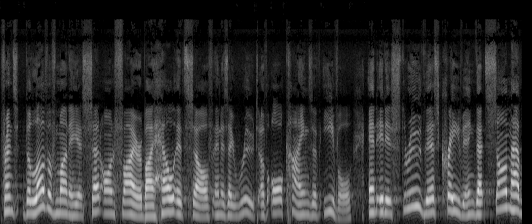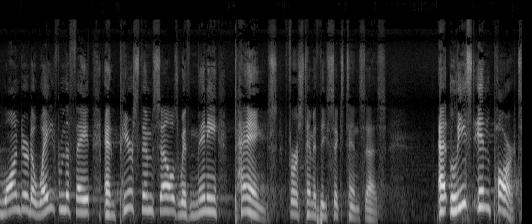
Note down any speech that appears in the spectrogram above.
Friends, the love of money is set on fire by hell itself and is a root of all kinds of evil. And it is through this craving that some have wandered away from the faith and pierced themselves with many pangs, 1 Timothy 6:10 says at least in part,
